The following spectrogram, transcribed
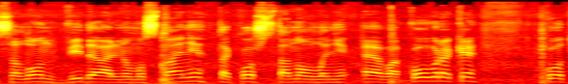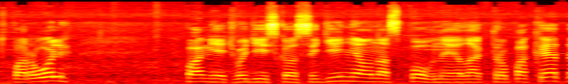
салон в ідеальному стані. Також встановлені Ева коврики, код пароль. Пам'ять водійського сидіння. У нас повний електропакет.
